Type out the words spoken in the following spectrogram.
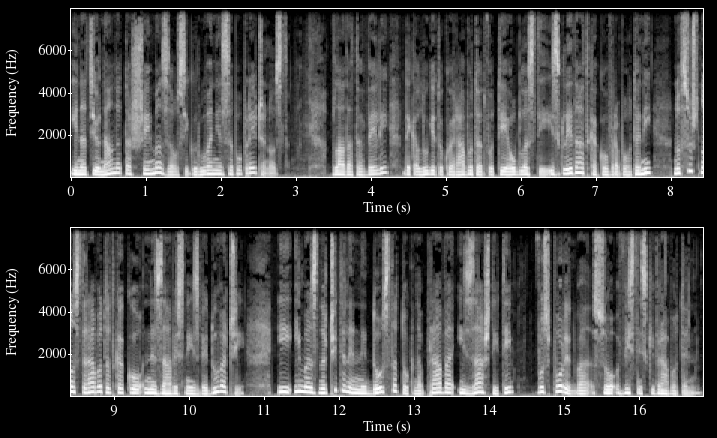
и националната шема за осигурување за попреченост. Владата вели дека луѓето кои работат во тие области изгледаат како вработени, но всушност работат како независни изведувачи и има значителен недостаток на права и заштити во споредба со вистински вработен.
